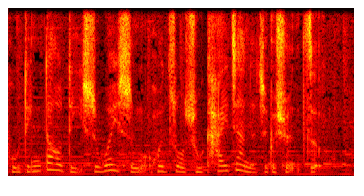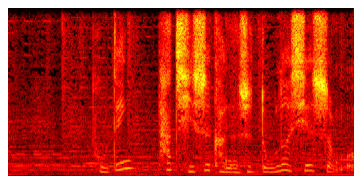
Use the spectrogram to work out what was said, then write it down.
普丁到底是为什么会做出开战的这个选择。普丁他其实可能是读了些什么？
